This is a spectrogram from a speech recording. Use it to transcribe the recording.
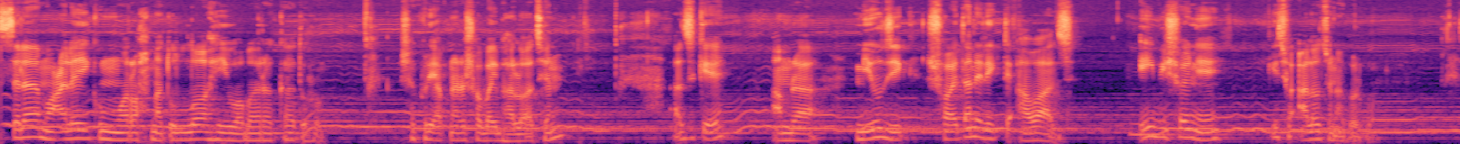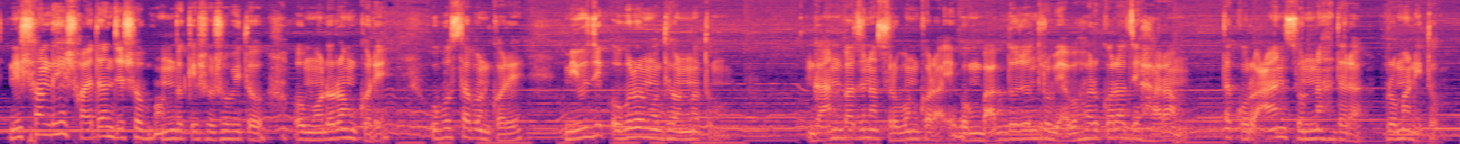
আসসালামু আলাইকুম ওরহমতুল্লাহি ওবরাকাতুহ আশা করি আপনারা সবাই ভালো আছেন। আজকে আমরা মিউজিক শয়তানের একটি আওয়াজ এই বিষয় নিয়ে কিছু আলোচনা করব। নিঃসন্দেহে শয়তান যেসব বন্ধকে সুশোভিত ও মনোরম করে, উপস্থাপন করে, মিউজিক ওগুলোর মধ্যে অন্যতম। গান, বাজনা শ্রবণ করা এবং বাদ্যযন্ত্র ব্যবহার করা যে হারাম, তা কোরআন, সুন্নাহ দ্বারা প্রমাণিত।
